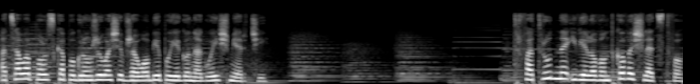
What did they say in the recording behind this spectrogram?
a cała Polska pogrążyła się w żałobie po jego nagłej śmierci. Trwa trudne i wielowątkowe śledztwo.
